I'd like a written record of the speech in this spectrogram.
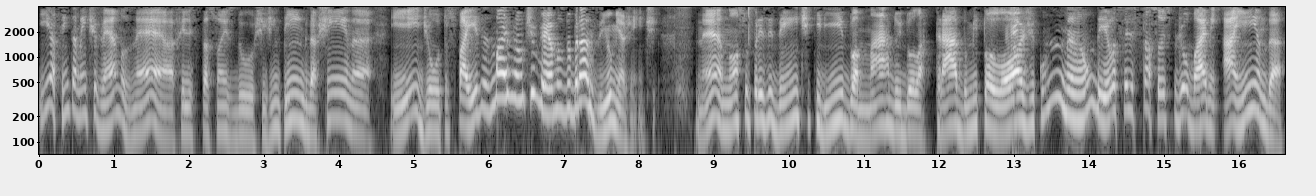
E assim também tivemos né, felicitações do Xi Jinping, da China e de outros países, mas não tivemos do Brasil, minha gente. Né? Nosso presidente querido, amado, idolatrado, mitológico, não deu as felicitações para Joe Biden ainda,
